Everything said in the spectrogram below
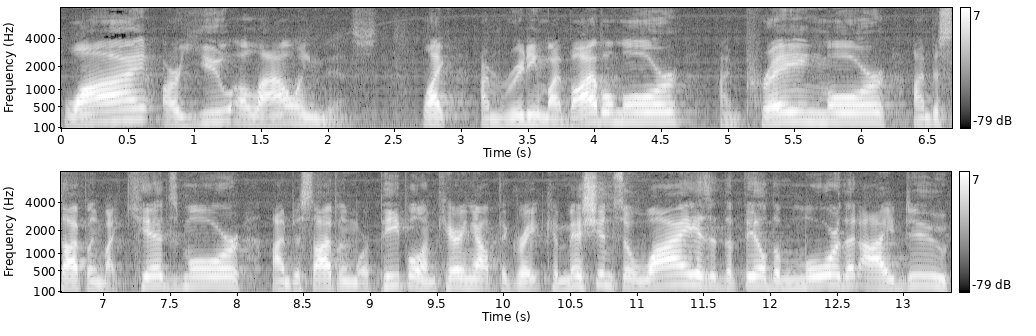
why are you allowing this? Like, I'm reading my Bible more, I'm praying more. I'm discipling my kids more. I'm discipling more people. I'm carrying out the Great Commission. So, why is it the feel the more that I do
